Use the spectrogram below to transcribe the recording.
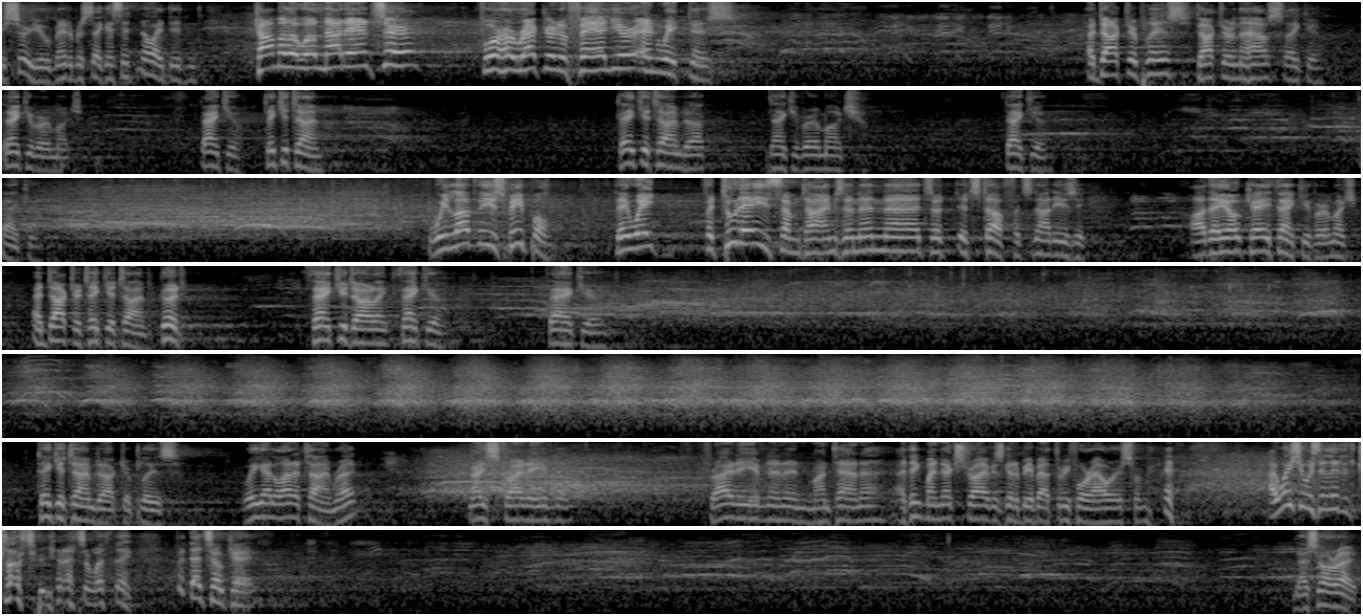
Sir, you made a mistake. I said, No, I didn't. Kamala will not answer for her record of failure and weakness. A doctor, please. Doctor in the house. Thank you. Thank you very much. Thank you. Take your time. Take your time, Doc. Thank you very much. Thank you. Thank you. We love these people. They wait for two days sometimes, and then uh, it's, a, it's tough. It's not easy. Are they okay? Thank you very much. And, doctor, take your time. Good. Thank you, darling. Thank you. Thank you. Take your time, doctor, please. We got a lot of time, right? Nice Friday evening. Friday evening in Montana. I think my next drive is going to be about three, four hours from here. I wish it was a little closer, you know, that's the one thing. But that's okay. That's all right.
